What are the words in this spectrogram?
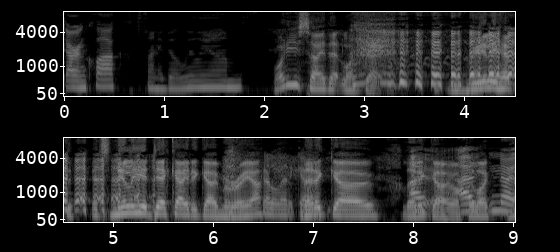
Darren Clark, Sonny Bill Williams. Why do you say that like that? You really have to. It's nearly a decade ago, Maria. Gotta let it go. Let it go. Let I- it go. I feel I- like no, look,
